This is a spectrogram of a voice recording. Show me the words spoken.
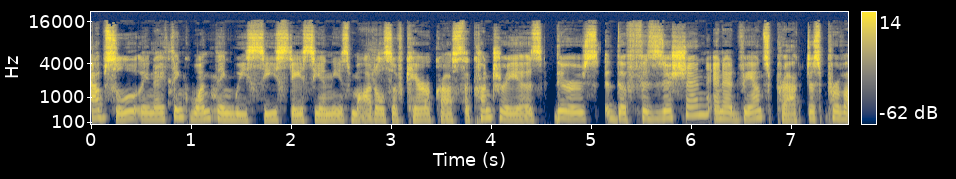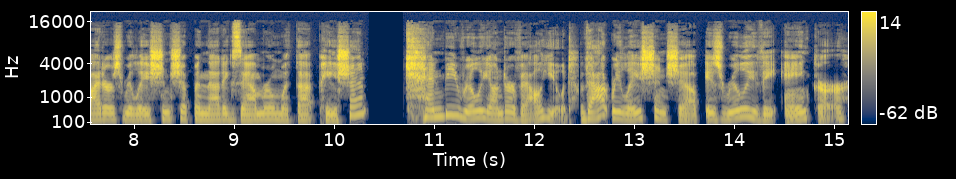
Absolutely. And I think one thing we see, Stacey, in these models of care across the country is there's the physician and advanced practice provider's relationship in that exam room with that patient can be really undervalued. That relationship is really the anchor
